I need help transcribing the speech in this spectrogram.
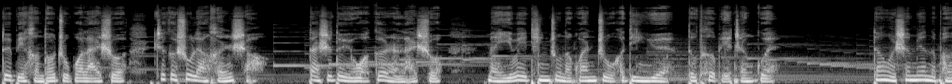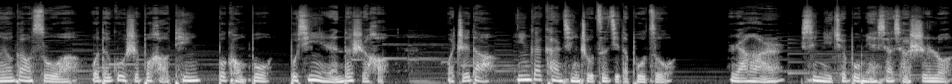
对比很多主播来说，这个数量很少，但是对于我个人来说，每一位听众的关注和订阅都特别珍贵。当我身边的朋友告诉我我的故事不好听、不恐怖、不吸引人的时候，我知道应该看清楚自己的不足，然而心里却不免小小失落。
